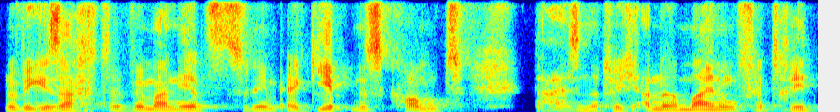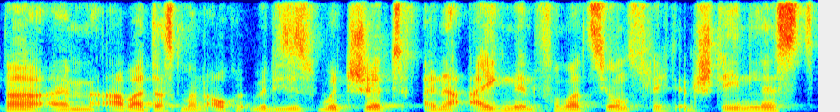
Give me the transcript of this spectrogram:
Nur wie gesagt, wenn man jetzt zu dem Ergebnis kommt, da ist natürlich andere Meinung vertretbar, ähm, aber dass man auch über dieses Widget eine eigene Informationspflicht entstehen lässt,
